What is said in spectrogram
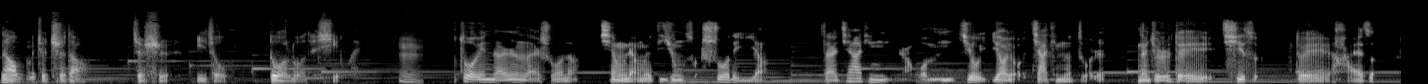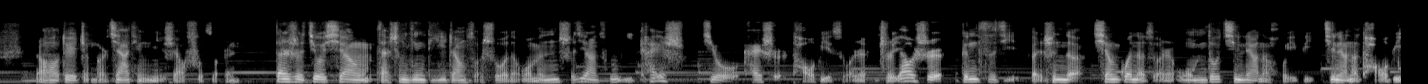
那我们就知道。”这是一种堕落的行为。嗯，作为男人来说呢，像两位弟兄所说的一样，在家庭里面，我们就要有家庭的责任，那就是对妻子、对孩子，然后对整个家庭，你是要负责任。但是，就像在圣经第一章所说的，我们实际上从一开始就开始逃避责任。只要是跟自己本身的相关的责任，我们都尽量的回避，尽量的逃避。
